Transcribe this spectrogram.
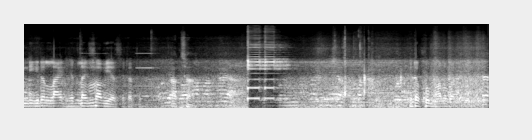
ইন্ডিকেটর লাইট হেডলাইট সবই আছে এটাতে। আচ্ছা। এটা খুব ভালো গাড়ি এটা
